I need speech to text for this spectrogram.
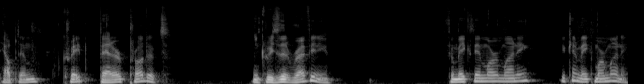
help them create better products, increase their revenue. If you make them more money, you can make more money.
